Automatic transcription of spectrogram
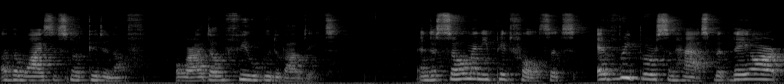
Otherwise, it's not good enough, or I don't feel good about it. And there's so many pitfalls that every person has, but they are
